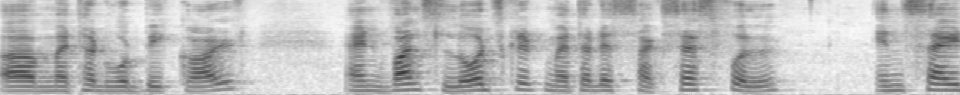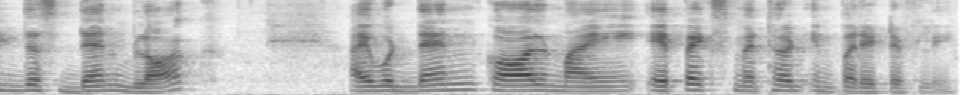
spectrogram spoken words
uh, method would be called. And once load script method is successful inside this then block, I would then call my apex method imperatively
